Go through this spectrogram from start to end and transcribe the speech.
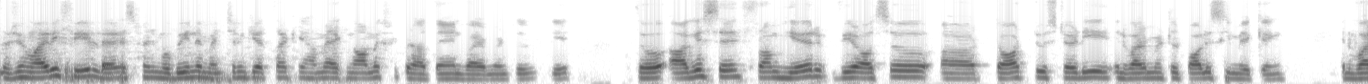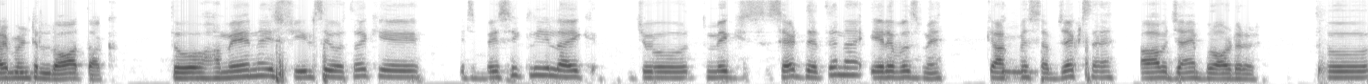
تو جو ہماری فیلڈ ہے اس میں مبین نے مینشن کیا تھا کہ ہمیں اکنامکس بھی پڑھاتے ہیں انوائرمنٹل کی تو آگے سے from here we are also taught to study environmental policy making environmental law تک تو ہمیں نا اس فیلڈ سے ہوتا ہے کہ اٹس بیسکلی لائک جو تم ایک سیٹ دیتے ہیں نا اے لیولس میں کہ آپ میں سبجیکٹس ہیں آپ جائیں براڈر تو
